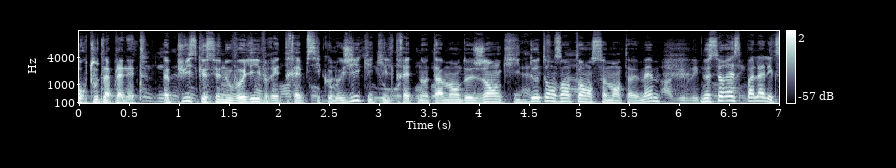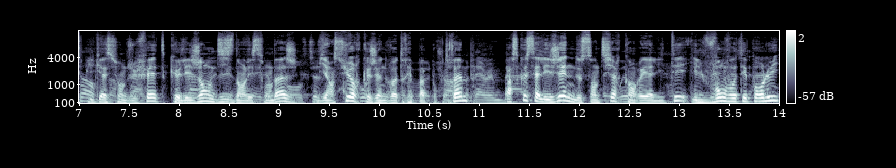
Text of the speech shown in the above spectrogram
pour toute la planète. Euh, puisque ce nouveau livre est très psychologique et qu'il traite notamment de gens qui de temps en temps se mentent à eux-mêmes, ne serait-ce pas là l'explication du fait que les gens disent dans les sondages, bien sûr que je ne voterai pas pour Trump, parce que ça les gêne de sentir qu'en réalité ils vont voter pour lui,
